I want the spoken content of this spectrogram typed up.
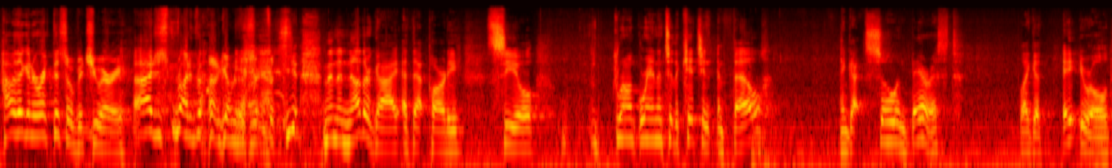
How are they going to write this obituary? I just I thought I'd come to the breakfast. Yeah. And then another guy at that party, SEAL, drunk, ran into the kitchen and fell, and got so embarrassed, like a eight-year-old,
